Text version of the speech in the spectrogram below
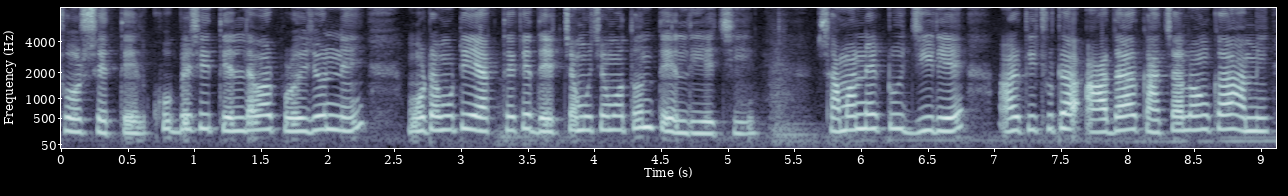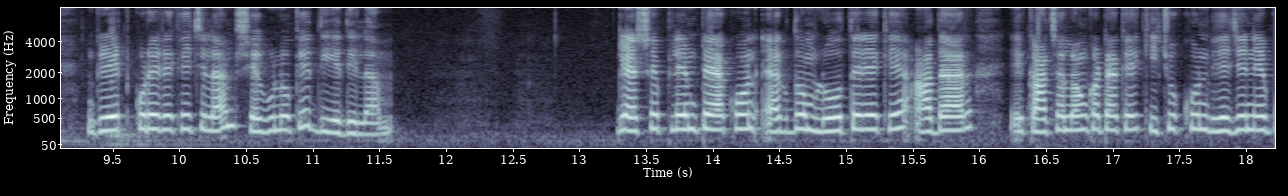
সর্ষের তেল। খুব বেশি তেল দেওয়ার প্রয়োজন নেই। মোটামুটি এক থেকে দেড় চামচের মতন তেল দিয়েছি। সামান্য একটু জিরে আর কিছুটা আদা কাঁচা লঙ্কা আমি গ্রেট করে রেখেছিলাম, সেগুলোকে দিয়ে দিলাম। গ্যাসের ফ্লেমটা এখন একদম লোতে রেখে আদার এই কাঁচা লঙ্কাটাকে কিছুক্ষণ ভেজে নেব।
